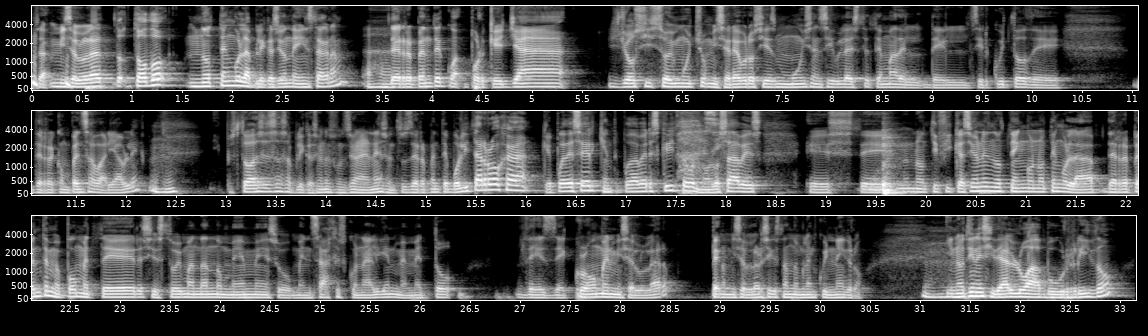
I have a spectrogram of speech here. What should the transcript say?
O sea, mi celular, todo, no tengo la aplicación de Instagram. De repente, porque ya yo sí soy mucho, mi cerebro sí es muy sensible a este tema del, circuito de, recompensa variable pues todas esas aplicaciones funcionan en eso. Entonces, de repente, bolita roja, ¿qué puede ser? ¿Quién te puede haber escrito? No lo sabes. Este, notificaciones no tengo, no tengo la app. De repente me puedo meter, si estoy mandando memes o mensajes con alguien, me meto desde Chrome en mi celular, pero mi celular sigue estando en blanco y negro. Y no tienes idea lo aburrido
